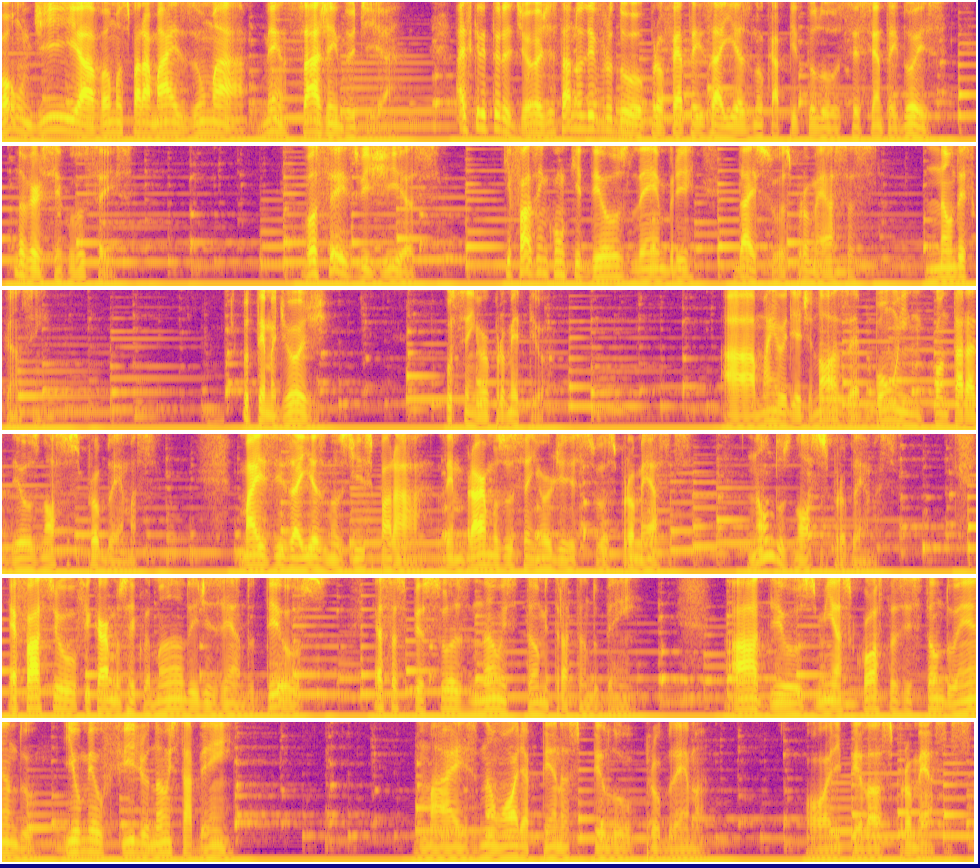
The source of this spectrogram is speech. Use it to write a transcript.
Bom dia! Vamos para mais uma mensagem do dia. A escritura de hoje está no livro do profeta Isaías, no capítulo 62, no versículo 6. Vocês, vigias, que fazem com que Deus lembre das suas promessas, não descansem. O tema de hoje: O Senhor prometeu. A maioria de nós é bom em contar a Deus nossos problemas. Mas Isaías nos diz para lembrarmos o Senhor de suas promessas, não dos nossos problemas. É fácil ficarmos reclamando e dizendo: Deus, essas pessoas não estão me tratando bem. Ah, Deus, minhas costas estão doendo e o meu filho não está bem. Mas não ore apenas pelo problema ore pelas promessas.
